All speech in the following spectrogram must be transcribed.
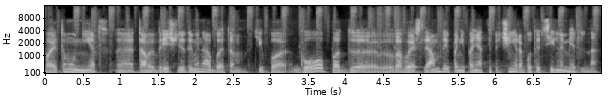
поэтому нет, э, там речь идет именно об этом. Типа Go под AWS э, лямбдой по непонятной причине работает сильно медленно.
